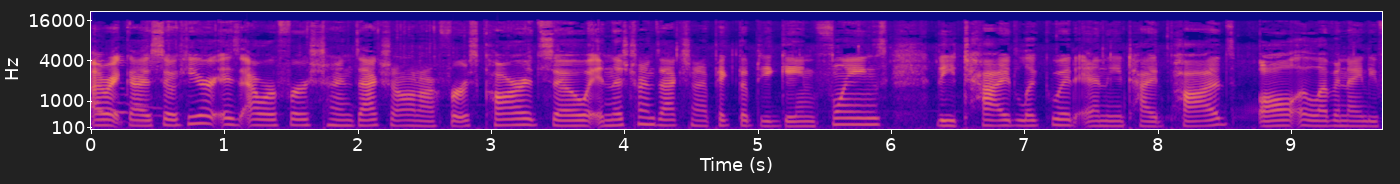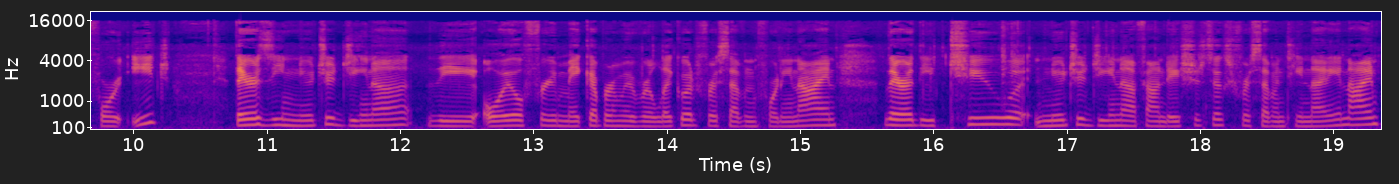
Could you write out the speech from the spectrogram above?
Alright guys, so here is our first transaction on our first card. So in this transaction, I picked up the Gain Flings, the Tide Liquid, and the Tide Pods, all $11.94 each. There's the Neutrogena, the oil-free makeup remover liquid for $7.49. There are the two Neutrogena foundation sticks for $17.99.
